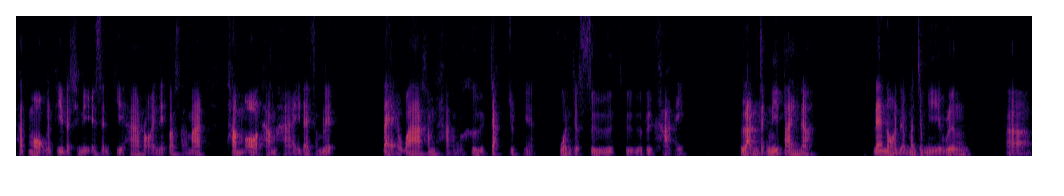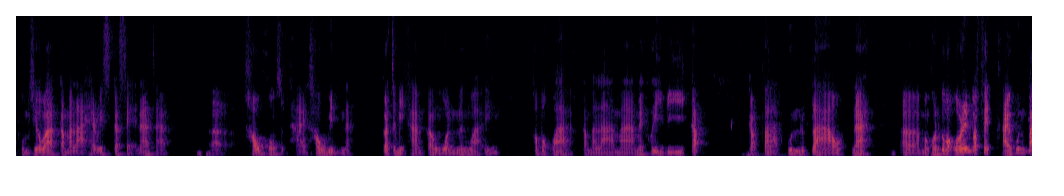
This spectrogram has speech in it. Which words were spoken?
ถ้ามองกันที่ดัชนี S&P 500เนี่ยก็สามารถทำ all time high ได้สำเร็จ แต่ว่าคำถามก็คือจากจุดเนี้ยควรจะซื้อถือหรือขาย หลังจากนี้ไปนะ แน่นอนเดี๋ยวมันจะมีเรื่องอผมเชื่อว่ากามาลาแฮร์ริสกระแสน่าจะเข้าโค้งสุดท้ายเข้าวินนะก็จะมีความกังวลเรื่องว่า เอ๊ะเขาบอกว่ากามาลามาไม่ค่อยดีกับกับตลาดหุ้นหรือเปล่านะบางคนก็บอกว่าเรนบัฟเฟตขายหุ้นไป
